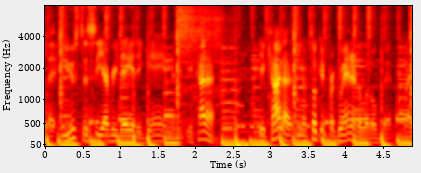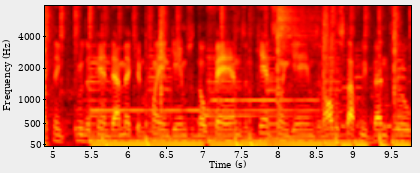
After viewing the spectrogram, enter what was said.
that you used to see every day at a game, and you kind of you kind of you know took it for granted a little bit. And I think through the pandemic and playing games with no fans and canceling games and all the stuff we've been through,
